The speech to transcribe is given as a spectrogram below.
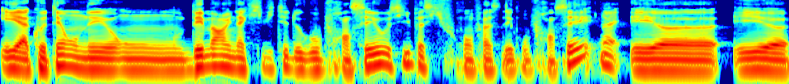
Et à côté, on, est, on démarre une activité de groupe français aussi, parce qu'il faut qu'on fasse des groupes français. Ouais. Et, euh, et, euh,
